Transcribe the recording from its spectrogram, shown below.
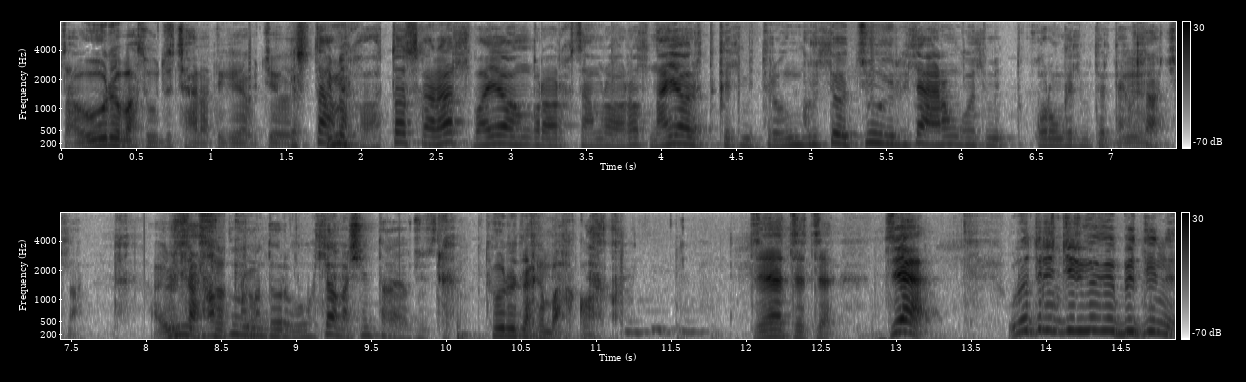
за өөрөө бас үзэж хараад ингэ явж байвал Ёстой амарх хотоос гараад Баян хонгор орох зам руу ороод 82 км өнгөрлөө зүүн эргэлээ 10 км 3 км давхлаа очлоо. Ерөөс асуудал. асуудал төгрөг өглөө машинтайгаа явж үзлээ. төөрөөд ах юм байхгүй. За за за. За өнөөдрийн жиргээгээр бид энэ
